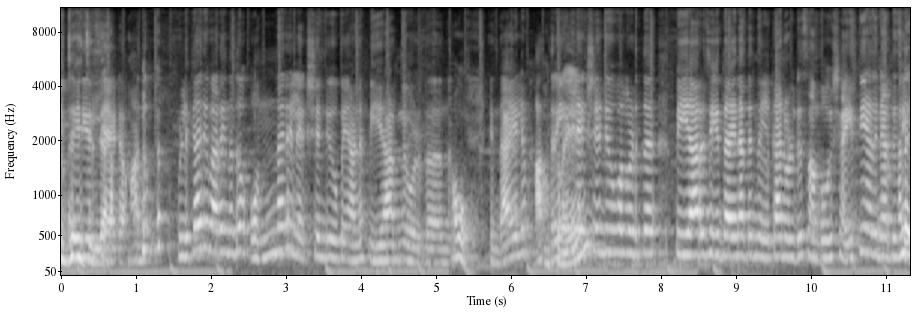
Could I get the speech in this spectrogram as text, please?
വിജയിച്ചില്ല. അതും പുള്ളിക്കാരി പറയുന്നത് ഒന്നര ലക്ഷം രൂപയാണ് പി ആറിന് കൊടുത്തതെന്ന്. എന്തായാലും അത്രയും ലക്ഷം രൂപ കൊടുത്ത് പി ആർ ചെയ്ത് അതിനകത്ത് നിൽക്കാനുള്ളൊരു സംഭവം ശൈത്യ അതിനകത്ത് അല്ല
